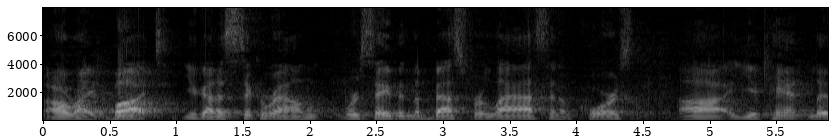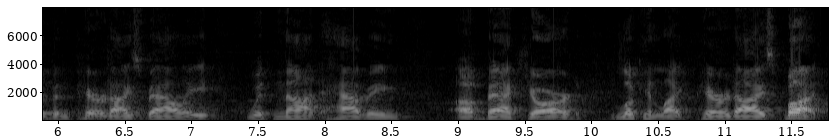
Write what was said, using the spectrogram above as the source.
All right, but you got to stick around. We're saving the best for last, and of course, uh, you can't live in Paradise Valley with not having a backyard looking like paradise. But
